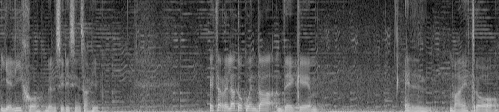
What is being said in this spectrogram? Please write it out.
y el hijo del Siri Sin Sahib. Este relato cuenta de que el maestro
